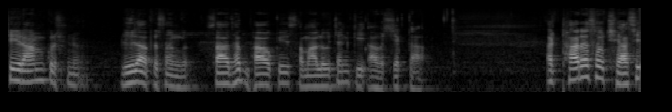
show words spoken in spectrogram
श्री रामकृष्ण लीला प्रसंग, साधक भाव के समालोचन की आवश्यकता। अठारह सौ छियासी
